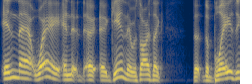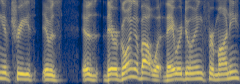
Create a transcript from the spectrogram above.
in that way. And uh, again, there was always like the the blazing of trees. It was it was they were going about what they were doing for money,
